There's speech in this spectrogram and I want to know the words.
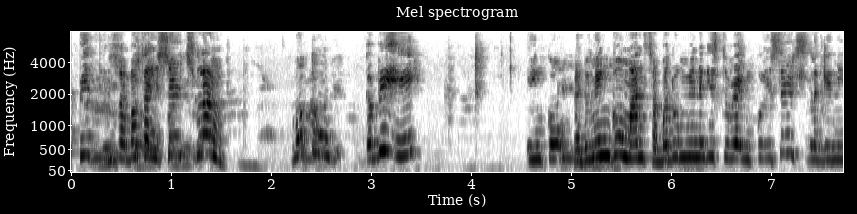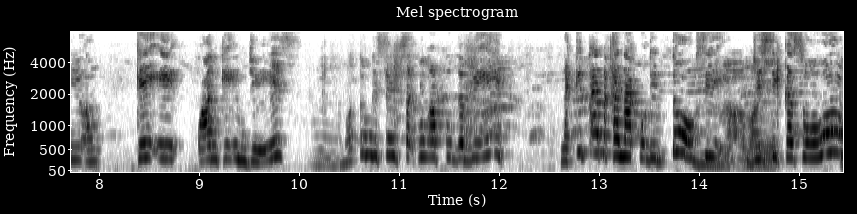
dapit, Mm. sa basta i-search lang. Mo tong gabi eh, Inko, na Domingo man, Sabado mi nag-istorya, inko i-search lagi niyo ang KA, 1 Oo. Mo tong i-search sa akong apo gabi eh. Nakita na kanako dito, og si Mm, Jessica Soho.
